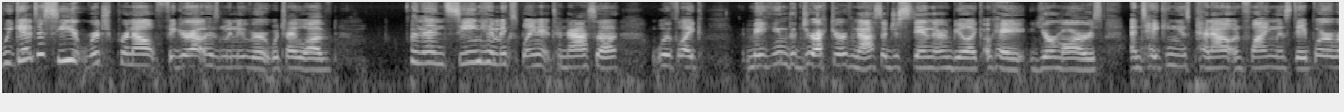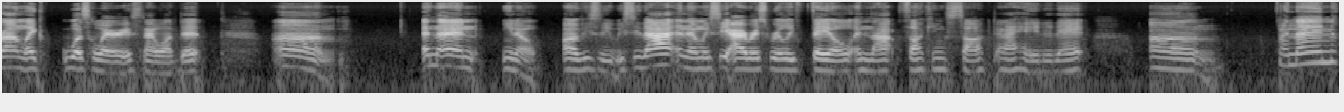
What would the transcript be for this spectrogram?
we get to see Rich Purnell figure out his maneuver, which I loved. And then seeing him explain it to NASA with like making the director of NASA just stand there and be like, okay, you're Mars, and taking his pen out and flying the stapler around, like, was hilarious, and I loved it. Um, and then, you know, obviously we see that, and then we see Iris really fail, and that fucking sucked, and I hated it. Um, and then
